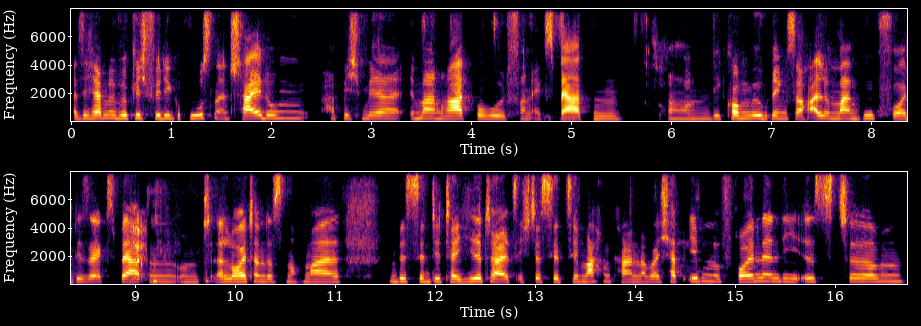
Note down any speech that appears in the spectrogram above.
Also ich habe mir wirklich für die großen Entscheidungen, habe ich mir immer einen Rat geholt von Experten, ähm, die kommen übrigens auch alle in meinem Buch vor, diese Experten, und erläutern das nochmal ein bisschen detaillierter, als ich das jetzt hier machen kann. Aber ich habe eben eine Freundin, die ist ähm,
